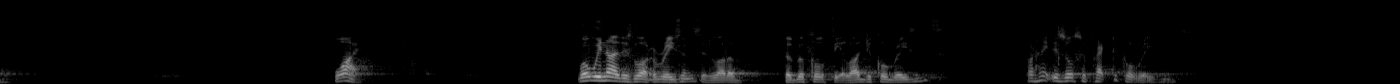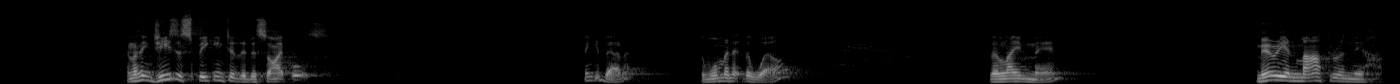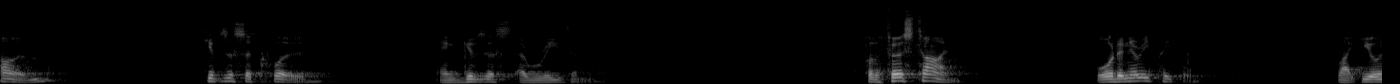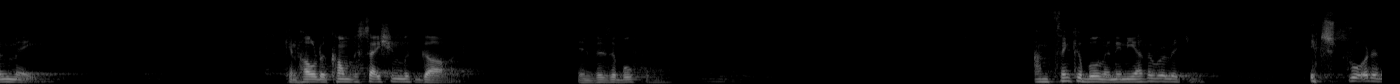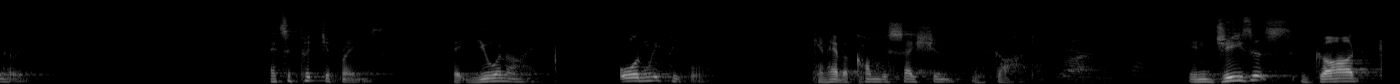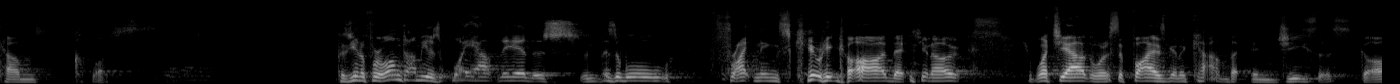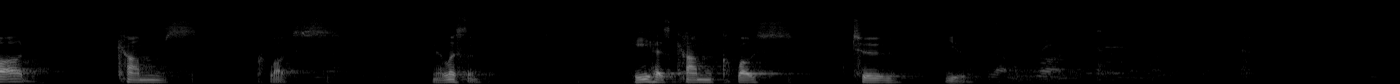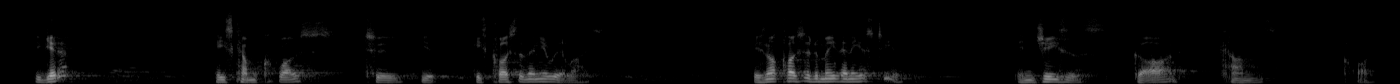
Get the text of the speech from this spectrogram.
Why? Well, we know there's a lot of reasons, there's a lot of biblical, theological reasons. But I think there's also practical reasons. And I think Jesus speaking to the disciples, think about it the woman at the well, the lame man, Mary and Martha in their home gives us a clue and gives us a reason. For the first time, ordinary people like you and me can hold a conversation with God in visible form. Unthinkable in any other religion. Extraordinary. That's a picture, friends, that you and I, ordinary people, can have a conversation with God. In Jesus, God comes close. Because, you know, for a long time he was way out there, this invisible, frightening, scary God that, you know, watch out or else the fire's going to come. But in Jesus, God comes close. Now, listen, he has come close to you. You get it? He's come close to you. He's closer than you realize. He's not closer to me than he is to you. In Jesus, God comes close.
